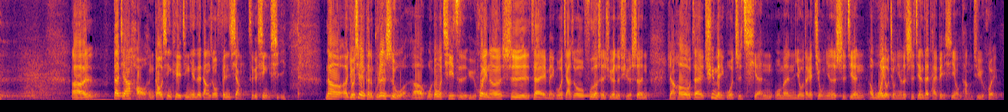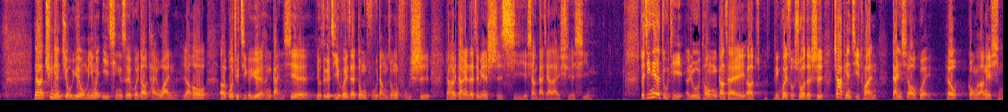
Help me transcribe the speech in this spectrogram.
呃，大家好，很高兴可以今天在当中分享这个信息。那呃，有些人可能不认识我，呃，我跟我妻子雨慧呢是在美国加州富勒神学院的学生，然后在去美国之前，我们有大概九年的时间，呃，我有九年的时间在台北信友堂聚会。那去年九月，我们因为疫情，所以回到台湾，然后呃，过去几个月很感谢有这个机会在东福当中服侍，然后当然在这边实习，也向大家来学习。所以今天的主题，呃、如同刚才呃领会所说的是诈骗集团、胆小鬼，还有拱狼也行。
